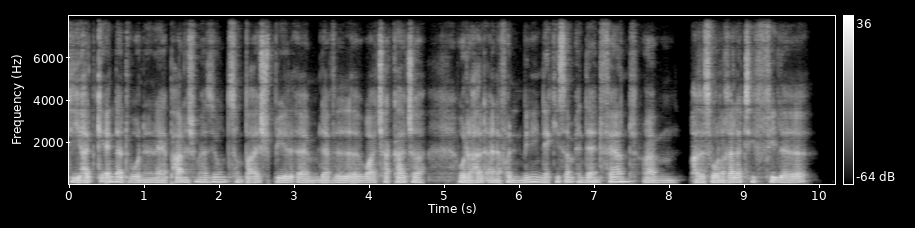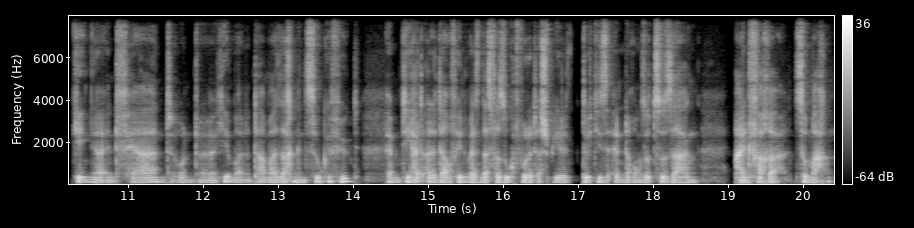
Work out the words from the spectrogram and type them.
die halt geändert wurden in der japanischen Version. Zum Beispiel ähm, Level äh, Wild Shark Culture wurde halt einer von den Mini-Neckis am Ende entfernt. Ähm, also es wurden relativ viele Gegner entfernt und äh, hier mal und da mal Sachen hinzugefügt, ähm, die halt alle darauf hinweisen, dass versucht wurde, das Spiel durch diese Änderung sozusagen einfacher zu machen.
